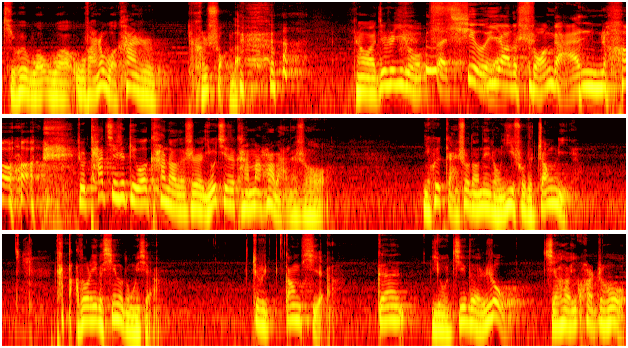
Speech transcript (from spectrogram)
体会，我我我，反正我看是很爽的，知道吗？就是一种恶趣味一样的爽感，你知道吗？就是他其实给我看到的是，尤其是看漫画版的时候，你会感受到那种艺术的张力，他打造了一个新的东西啊。就是钢铁跟有机的肉结合到一块儿之后，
